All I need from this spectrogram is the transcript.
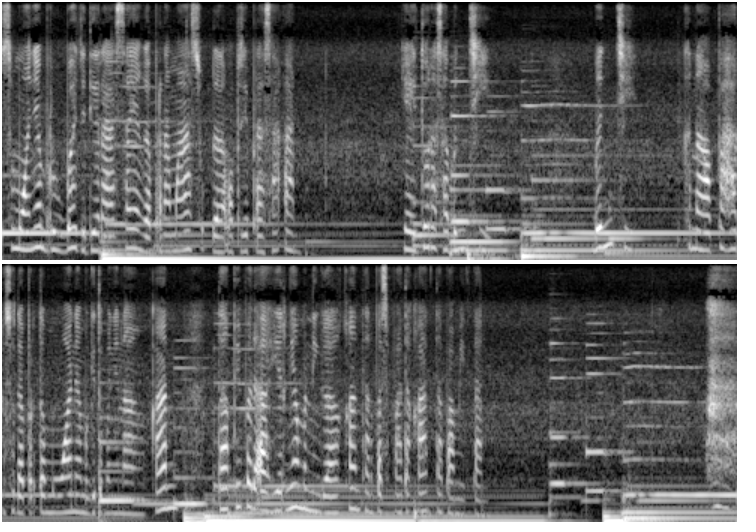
semuanya berubah jadi rasa yang gak pernah masuk dalam opsi perasaan, yaitu rasa benci. Benci Kenapa harus ada pertemuan yang begitu menyenangkan, tapi pada akhirnya meninggalkan tanpa sepatah kata pamitan?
